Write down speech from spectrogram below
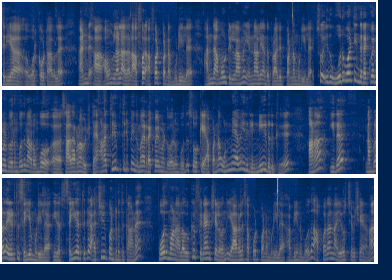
சரியாக ஒர்க் அவுட் ஆகலை. அண்ட் அவங்களால அதால் அஃபர் அஃபோர்ட் பண்ண முடியல. அந்த அமௌண்ட் இல்லாமல் என்னாலே அந்த ப்ராஜெக்ட் பண்ண முடியல. ஸோ இது ஒரு வாட்டி இந்த ரெக்குயர்மெண்ட் வரும்போது நான் ரொம்ப சாதாரணமாக விட்டுட்டேன். ஆனால் திருப்பி திருப்பி இந்த மாதிரி ரெக்குயர்மெண்ட் வரும்போது ஸோ ஓகே அப்படின்னா உண்மையாகவே இதுக்கு நீட் இருக்குது ஆனால் இதை நம்மளால் எடுத்து செய்ய முடியல. இதை செய்யறதுக்கு அச்சீவ் பண்ணுறதுக்கான போதுமான அளவுக்கு ஃபினான்ஷியல் வந்து யாராலும் சப்போர்ட் பண்ண முடியல அப்படின்னும் போது அப்போ தான் நான் யோசித்த விஷயம் என்னென்னா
